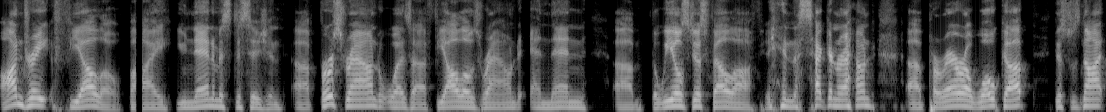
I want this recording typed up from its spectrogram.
Andre Fialho by unanimous decision. Uh, first round was uh, Fialho's round, and then um, the wheels just fell off. In the second round, uh, Pereira woke up. This was not.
